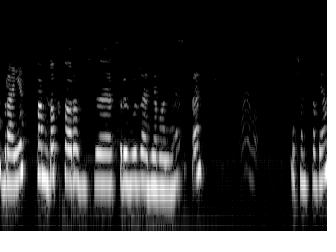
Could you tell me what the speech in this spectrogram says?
dobra, jest pan doktor w fryzurze diaboliny, super. Usiądź sobie.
